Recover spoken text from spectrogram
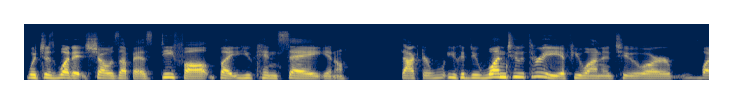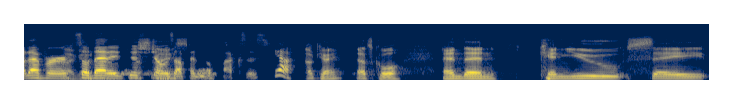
which is what it shows up as default. But you can say, you know, doctor you could do one two three if you wanted to or whatever so that it just shows nice. up in those boxes yeah okay that's cool and then can you say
